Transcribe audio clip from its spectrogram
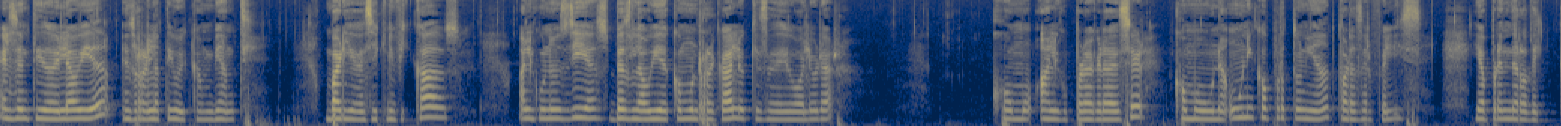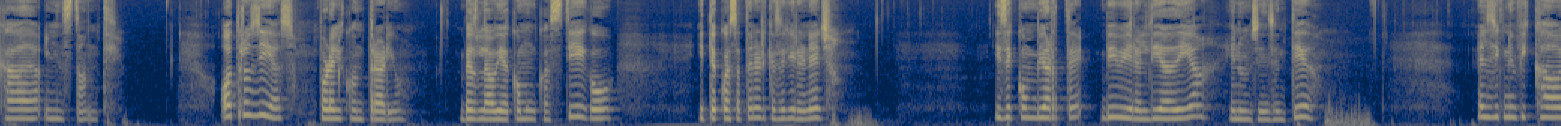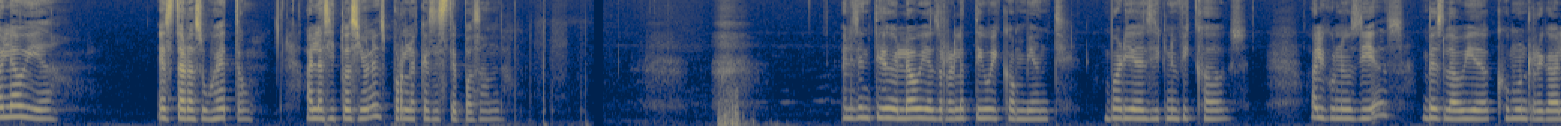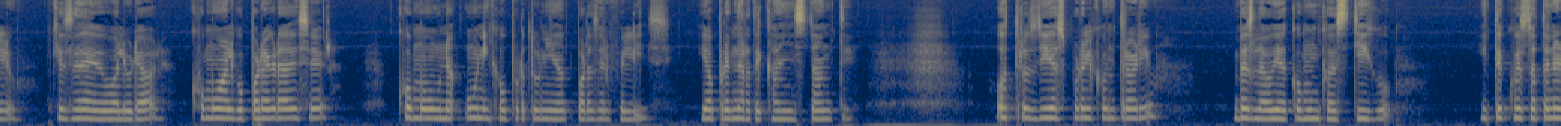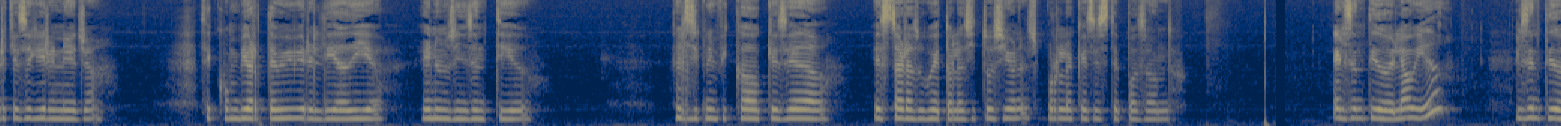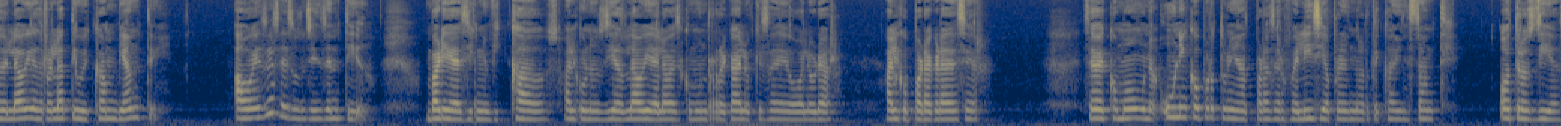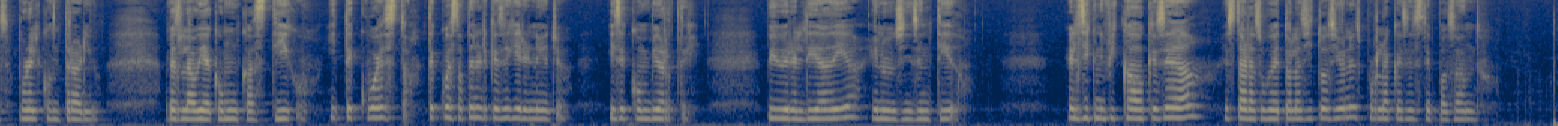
El sentido de la vida es relativo y cambiante. Varía de significados. Algunos días ves la vida como un regalo que se debe valorar, como algo para agradecer, como una única oportunidad para ser feliz y aprender de cada instante. Otros días, por el contrario, ves la vida como un castigo y te cuesta tener que seguir en ella. Y se convierte vivir el día a día en un sinsentido. El significado de la vida estará sujeto a las situaciones por las que se esté pasando. El sentido de la vida es relativo y cambiante, varía de significados. Algunos días ves la vida como un regalo que se debe valorar, como algo para agradecer, como una única oportunidad para ser feliz y aprender de cada instante. Otros días, por el contrario, Ves la vida como un castigo y te cuesta tener que seguir en ella. Se convierte vivir el día a día en un sinsentido. El significado que se da estará sujeto a las situaciones por las que se esté pasando. ¿El sentido de la vida? El sentido de la vida es relativo y cambiante. A veces es un sinsentido, varía de significados. Algunos días la vida la ves como un regalo que se debe valorar, algo para agradecer se ve como una única oportunidad para ser feliz y aprender de cada instante. Otros días, por el contrario, ves la vida como un castigo y te cuesta, te cuesta tener que seguir en ella y se convierte vivir el día a día en un sinsentido. El significado que se da estará sujeto a las situaciones por las que se esté pasando.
